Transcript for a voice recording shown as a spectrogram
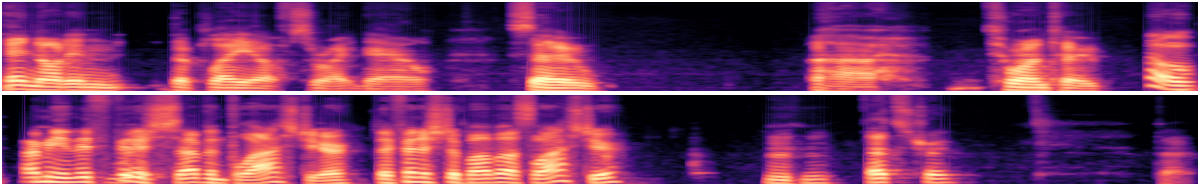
they're not in the playoffs right now. So, uh, Toronto, Oh, I mean, they finished seventh last year. They finished above us last year. hmm that's true. But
